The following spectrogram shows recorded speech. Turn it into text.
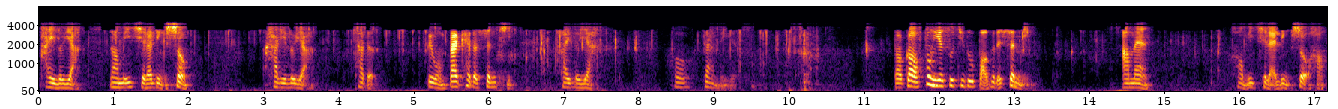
哈利路亚。让我们一起来领受，哈利路亚，他的被我们掰开的身体，哈利路亚。哦，赞美耶。祷告，奉耶稣基督宝贵的圣名，阿门。好，我们一起来领受哈。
